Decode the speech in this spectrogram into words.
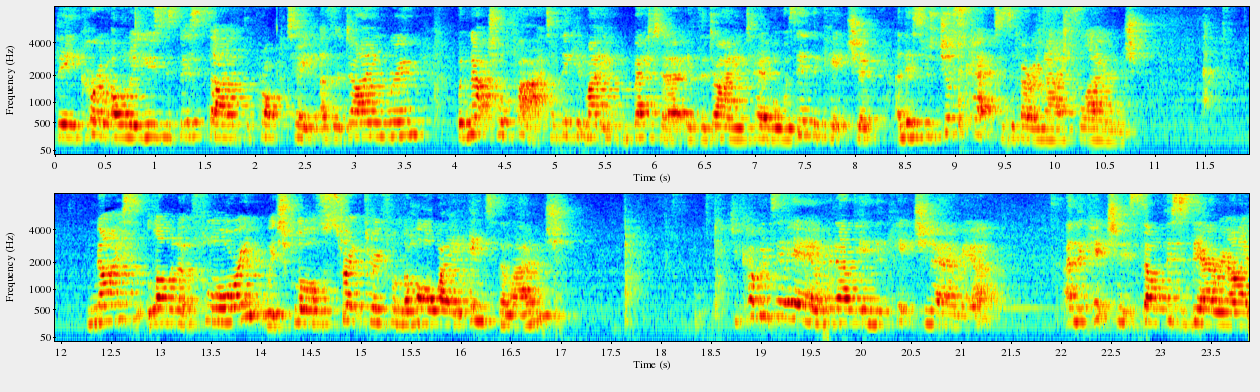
the current owner uses this side of the property as a dining room, but natural fact, I think it might even be better if the dining table was in the kitchen and this was just kept as a very nice lounge. Nice laminate flooring, which flows straight through from the hallway into the lounge. Come into here, we're now in the kitchen area. And the kitchen itself, this is the area I,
